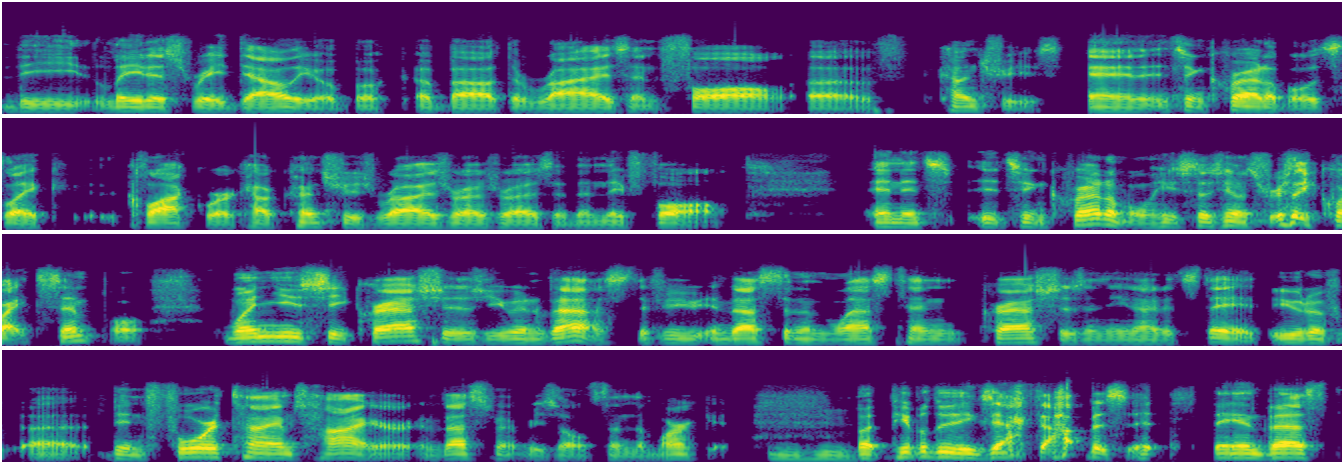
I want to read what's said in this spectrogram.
the latest Ray Dalio book about the rise and fall of countries. And it's incredible. It's like clockwork how countries rise, rise, rise, and then they fall and it's it's incredible. He says you know it's really quite simple. When you see crashes you invest. If you invested in the last 10 crashes in the united states you'd have uh, been four times higher investment results than the market. Mm-hmm. but people do the exact opposite. They invest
